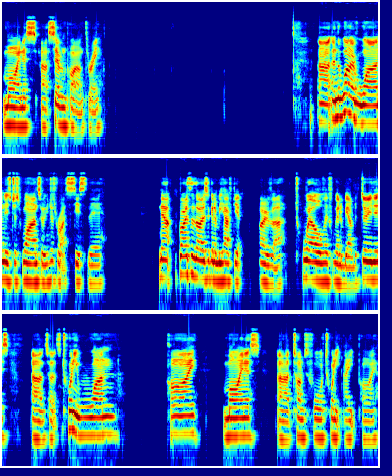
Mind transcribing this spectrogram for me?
minus uh, 7 pi on 3. Uh, and the 1 over 1 is just 1, so we can just write cis there. Now, both of those are going to be have to over 12 if we're going to be able to do this. Uh, so it's 21 pi minus uh, times 4, 28 pi.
